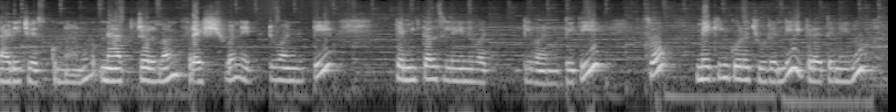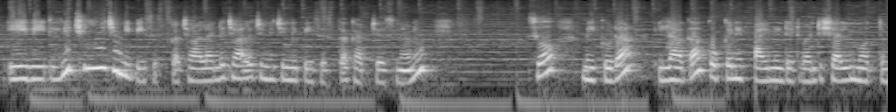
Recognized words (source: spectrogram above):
రెడీ చేసుకున్నాను. న్యాచురల్ వన్ ఫ్రెష్ వన్ ఎటువంటి కెమికల్స్ లేనివంటివంటిది సో మేకింగ్ కూడా చూడండి. ఇక్కడైతే నేను ఈ వీటిని చిన్ని చిన్ని పీసెస్గా చాలా అంటే చాలా చిన్ని చిన్ని పీసెస్గా కట్ చేసినాను సో మీకు కూడా ఇలాగా కోకోనట్ పైన ఉండేటువంటి షెల్ మొత్తం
